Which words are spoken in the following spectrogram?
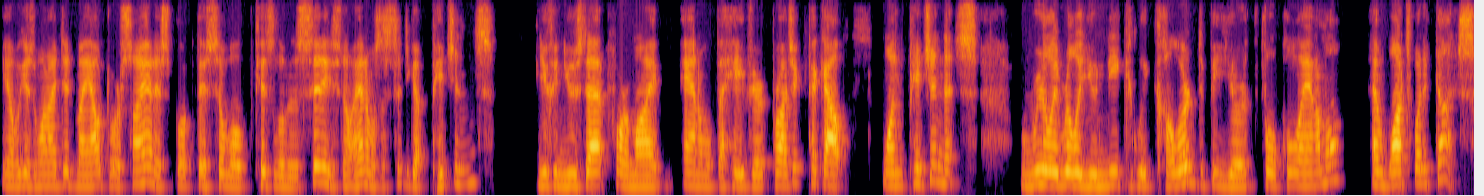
you know, because when I did my outdoor scientist book, they said, well, kids live in the cities, no animals. I said, you got pigeons. You can use that for my animal behavior project. Pick out one pigeon that's really, really uniquely colored to be your focal animal and watch what it does.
